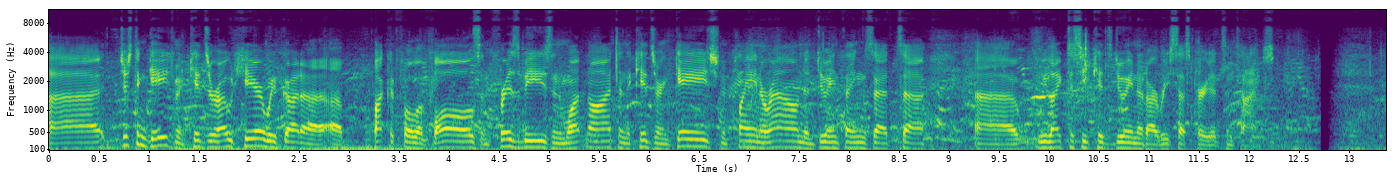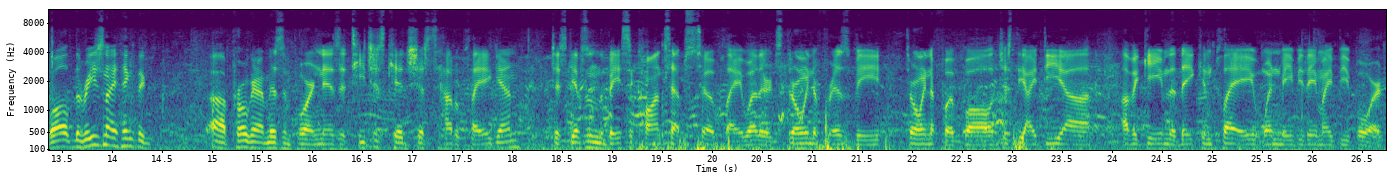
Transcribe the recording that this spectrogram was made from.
Uh, just engagement. Kids are out here. We've got a, a, bucket full of balls and frisbees and whatnot, and the kids are engaged and playing around and doing things that uh, uh, we like to see kids doing at our recess periods and times. Well, the reason I think the uh, program is important is it teaches kids just how to play again. Just gives them the basic concepts to play, whether it's throwing a frisbee, throwing a football, just the idea of a game that they can play when maybe they might be bored.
